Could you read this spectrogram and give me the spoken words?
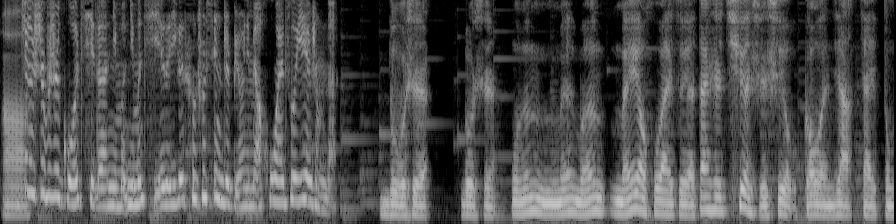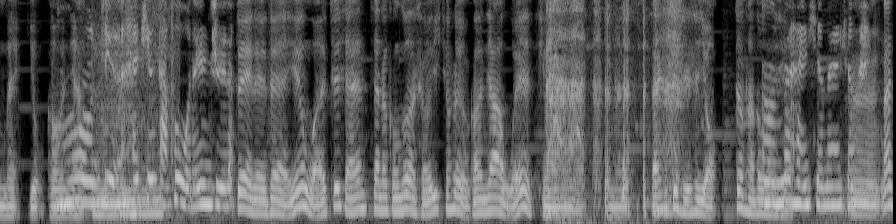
啊。这个是不是国企的？你们你们企业的一个特殊性质？比如你们要户外作业什么的？不是。不是，我们没我们没有户外作业，但是确实是有高温假，在东北有高温假。哦，这个还挺打破我的认知的。对对对，因为我之前在那工作的时候，一听说有高温假，我也挺懵的。但是确实是有，正常都能嗯，那还行，那还行。嗯，那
